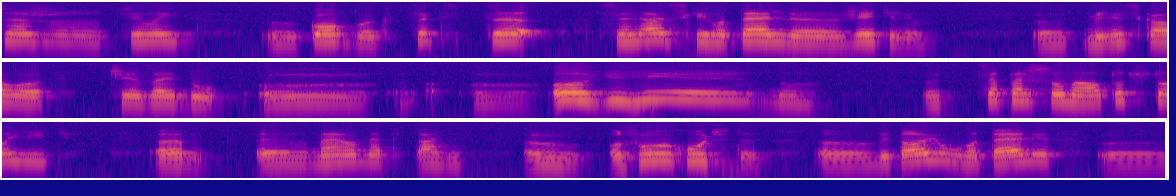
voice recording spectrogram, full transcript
це ж е, цілий е, комплекс. Це, це селянський готель е, жителів. Мені цікаво, чи зайду. О, о, Офігенно! Е, Це персонал тут стоїть. Ем, е, мене питання. А що ви хочете? Вітаю в готелі. Е,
